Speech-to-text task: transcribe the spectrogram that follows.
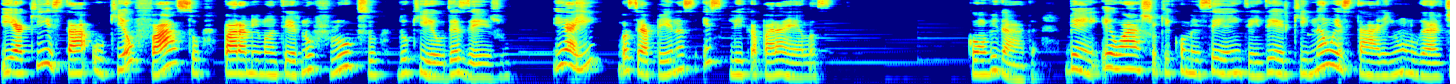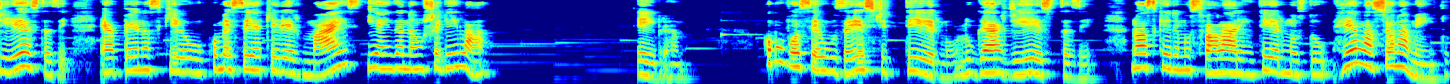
E aqui está o que eu faço para me manter no fluxo do que eu desejo. E aí você apenas explica para elas convidada. Bem, eu acho que comecei a entender que não estar em um lugar de êxtase é apenas que eu comecei a querer mais e ainda não cheguei lá. Abraham, como você usa este termo, lugar de êxtase? Nós queremos falar em termos do relacionamento,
